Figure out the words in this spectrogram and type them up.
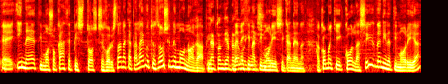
ε, είναι έτοιμος ο κάθε πιστός ξεχωριστά να καταλάβει ότι ο Θεός είναι μόνο αγάπη. Να τον δεν έχει να διαπαιδαγωγήσουν. τιμωρήσει κανένα. Ακόμα και η κόλαση δεν είναι τιμωρία.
